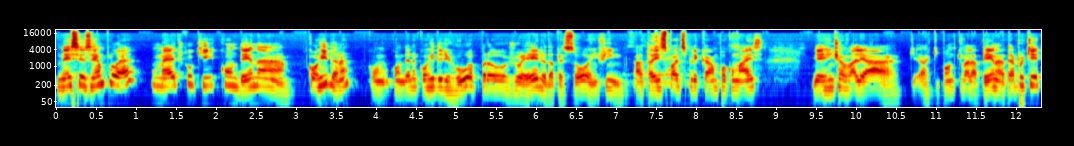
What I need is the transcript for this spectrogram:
Nesse exemplo é um médico que condena corrida, né? Condena corrida de rua para o joelho da pessoa, enfim. A Thaís pode explicar um pouco mais e a gente avaliar a que ponto que vale a pena, até porque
